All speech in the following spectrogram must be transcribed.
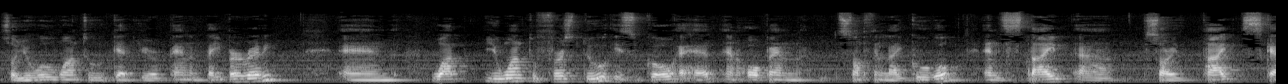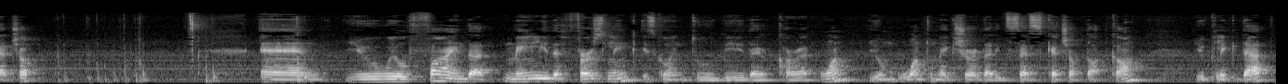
So you will want to get your pen and paper ready and what you want to first do is go ahead and open something like Google and type uh, sorry type SketchUp. And you will find that mainly the first link is going to be the correct one. You want to make sure that it says sketchup.com you click that.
